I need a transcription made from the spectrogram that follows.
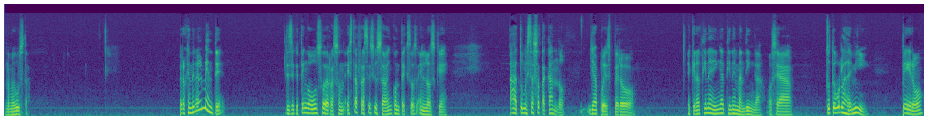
no me gusta. Pero generalmente, desde que tengo uso de razón, esta frase se usaba en contextos en los que, ah, tú me estás atacando. Ya pues, pero el que no tiene dinga tiene mandinga. O sea, tú te burlas de mí, pero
